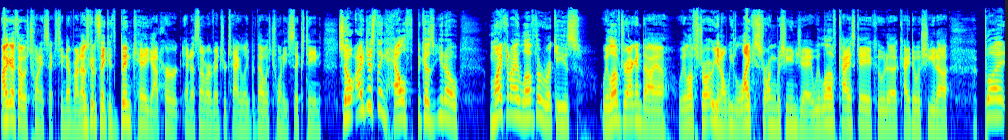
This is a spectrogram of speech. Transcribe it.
I guess that was 2016. Never mind. I was going to say because Ben K got hurt in a Summer Adventure Tag League, but that was 2016. So I just think health because you know, Mike and I love the rookies. We love Dragon Dia. We love strong. You know, we like Strong Machine J. We love Kaisuke Ikuda, Kaito Ishida, but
